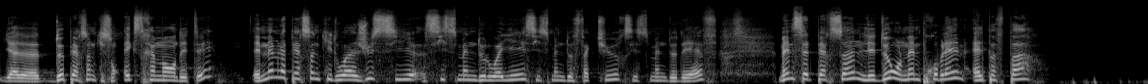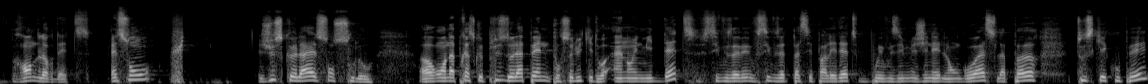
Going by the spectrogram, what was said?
il y a deux personnes qui sont extrêmement endettées, et même la personne qui doit juste six, semaines de loyer, six semaines de facture, six semaines d'EDF, même cette personne, les deux ont le même problème, elles ne peuvent pas rendre leurs dettes. Elles sont, jusque-là, elles sont sous l'eau. Alors on a presque plus de la peine pour celui qui doit un an et demi de dette. Si vous, avez, si vous êtes passé par les dettes, vous pouvez vous imaginer l'angoisse, la peur, tout ce qui est coupé.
